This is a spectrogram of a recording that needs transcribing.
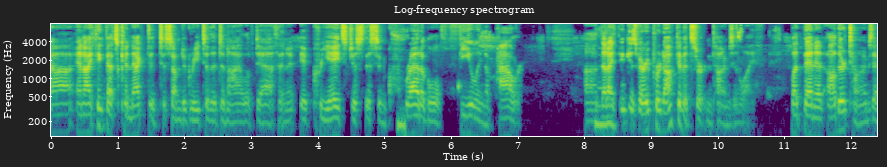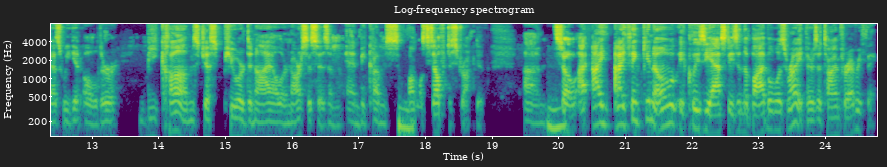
uh, and I think that's connected to some degree to the denial of death, and it, it creates just this incredible feeling of power uh, that I mm-hmm. think is very productive at certain times in life. But then at other times, as we get older, becomes just pure denial or narcissism and becomes mm-hmm. almost self-destructive. Um, mm-hmm. So I, I, I think you know Ecclesiastes in the Bible was right. There's a time for everything.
